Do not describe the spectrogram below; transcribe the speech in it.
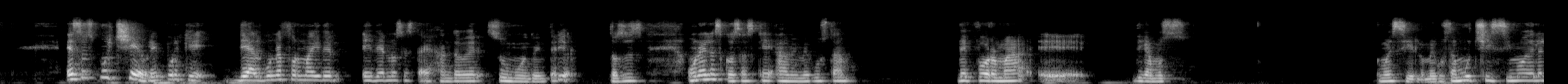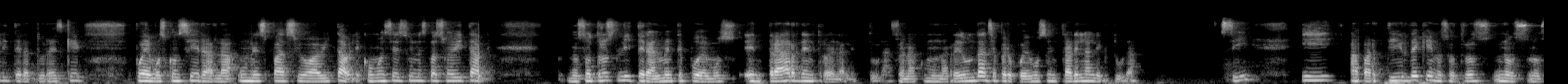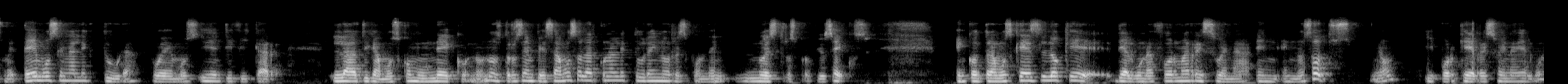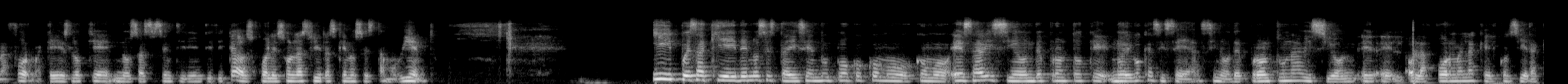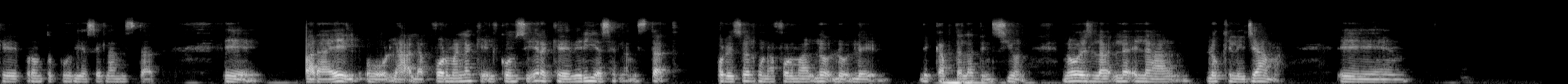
Eso es muy chévere porque de alguna forma Eider, nos está dejando ver su mundo interior. Entonces, una de las cosas que a mí me gusta de forma, eh, digamos, ¿cómo decirlo? Me gusta muchísimo de la literatura es que podemos considerarla un espacio habitable. ¿Cómo es eso un espacio habitable? Nosotros literalmente podemos entrar dentro de la lectura. Suena como una redundancia, pero podemos entrar en la lectura, ¿sí? Y a partir de que nosotros nos, nos metemos en la lectura, podemos identificar la, digamos, como un eco, ¿no? Nosotros empezamos a hablar con la lectura y nos responden nuestros propios ecos encontramos qué es lo que de alguna forma resuena en, nosotros, ¿no? Y por qué resuena de alguna forma, qué es lo que nos hace sentir identificados, cuáles son las fibras que nos está moviendo. Y pues aquí Eide nos está diciendo un poco como, como esa visión de pronto que, no digo que así sea, sino de pronto una visión o la forma en la que él considera que de pronto podría ser la amistad eh, para él o la, la, forma en la que él considera que debería ser la amistad. Por eso de alguna forma lo, le, capta la atención, ¿no? Es la, la, lo que le llama. Eh,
